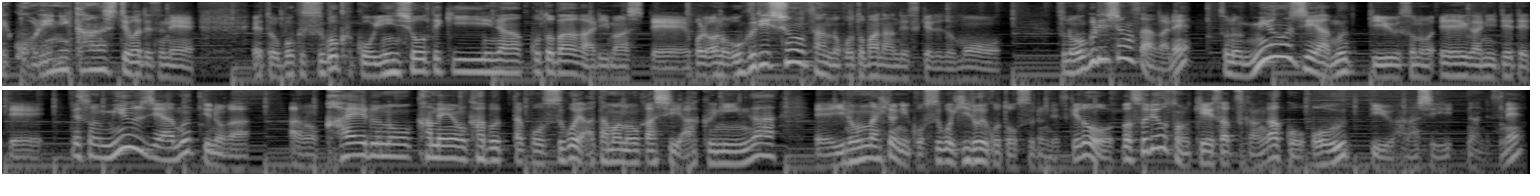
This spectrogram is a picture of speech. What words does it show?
でこれに関してはですね、えっと、僕すごくこう印象的な言葉がありましてこれあの小栗旬さんの言葉なんですけれどもその小栗旬さんがねそのミュージアムっていうその映画に出ててでそのミュージアムっていうのがあのカエルの仮面をかぶったこうすごい頭のおかしい悪人が、えーいろんな人にこうすごいひどいことをするんですけど、まあ、それをその警察官がこう追うっていう話なんですね。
